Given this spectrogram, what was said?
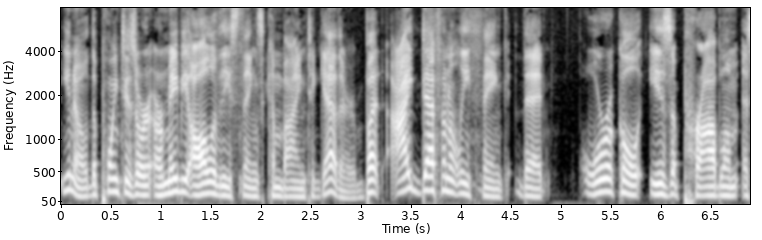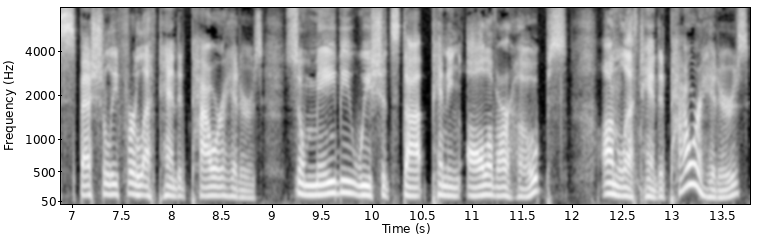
you know, the point is, or, or maybe all of these things combined together. But I definitely think that Oracle is a problem, especially for left handed power hitters. So maybe we should stop pinning all of our hopes on left handed power hitters,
